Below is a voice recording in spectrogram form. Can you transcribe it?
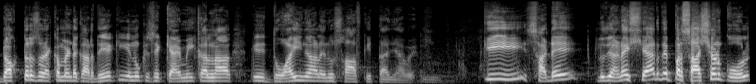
ਡਾਕਟਰਸ ਰეკਮੈਂਡ ਕਰਦੇ ਆ ਕਿ ਇਹਨੂੰ ਕਿਸੇ ਕੈਮੀਕਲ ਨਾਲ ਕਿਸੇ ਦਵਾਈ ਨਾਲ ਇਹਨੂੰ ਸਾਫ਼ ਕੀਤਾ ਜਾਵੇ ਕਿ ਸਾਡੇ ਲੁਧਿਆਣਾ ਸ਼ਹਿਰ ਦੇ ਪ੍ਰਸ਼ਾਸਨ ਕੋਲ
